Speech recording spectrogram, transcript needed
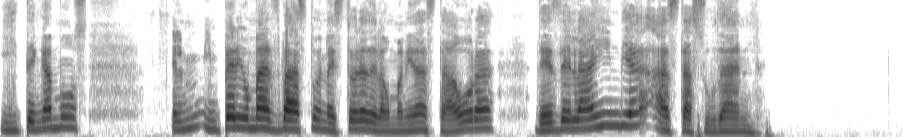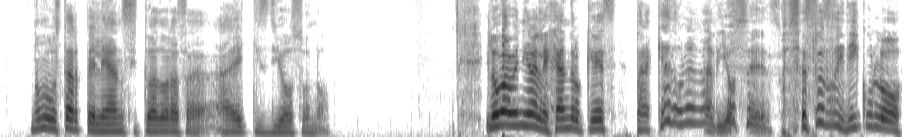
y tengamos el imperio más vasto en la historia de la humanidad hasta ahora, desde la India hasta Sudán. No me gusta estar peleando si tú adoras a, X Dios o no. Y luego va a venir Alejandro que es, ¿para qué adoran a dioses? esto es ridículo.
